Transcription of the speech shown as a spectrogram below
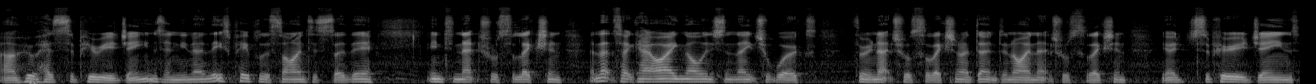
uh, who has superior genes, and you know these people are scientists, so they're into natural selection, and that's okay. I acknowledge that nature works through natural selection. I don't deny natural selection. You know, superior genes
